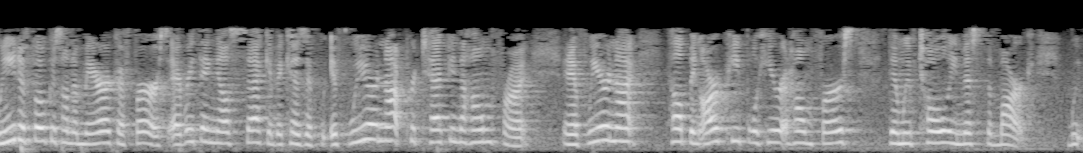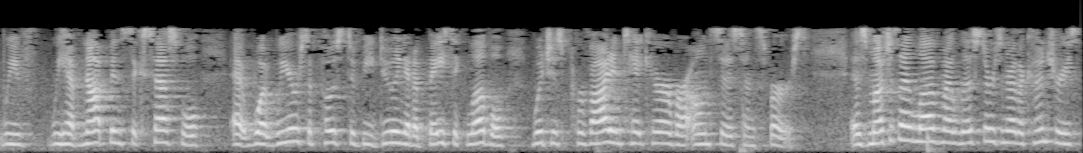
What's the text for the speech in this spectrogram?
We need to focus on America first, everything else second, because if, if we are not protecting the home front, and if we are not helping our people here at home first, then we've totally missed the mark. We, we've, we have not been successful at what we are supposed to be doing at a basic level, which is provide and take care of our own citizens first. As much as I love my listeners in other countries,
